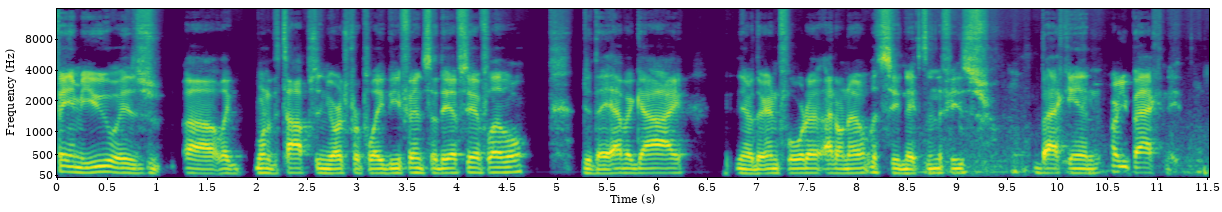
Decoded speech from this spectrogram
FAMU is uh, like one of the tops in yards per play defense at the FCS level. Do they have a guy? You know, they're in Florida. I don't know. Let's see, Nathan, if he's back in. Are you back, Nathan?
